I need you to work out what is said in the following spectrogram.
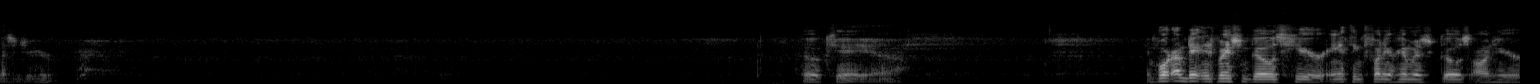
messenger here. Okay. Uh, important update information goes here. Anything funny or humorous goes on here.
